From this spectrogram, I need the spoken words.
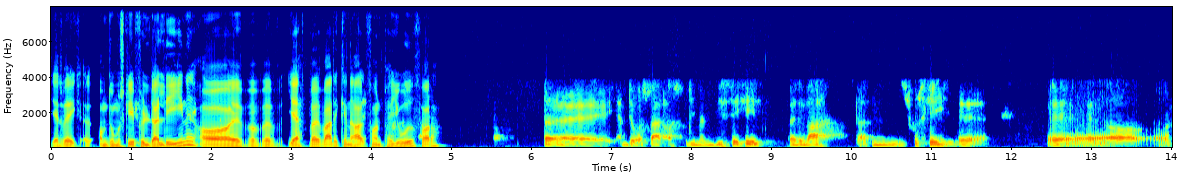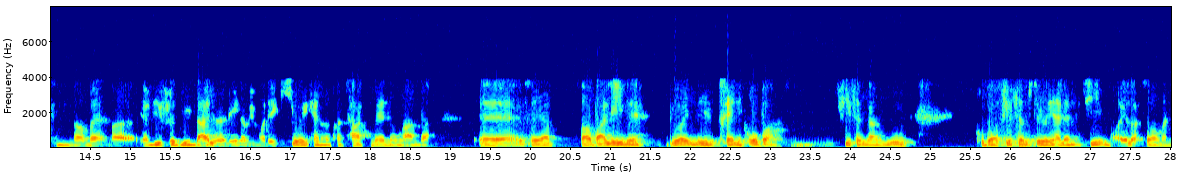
jeg ved ikke, om du måske følte dig alene, og øh, ja, hvad var det generelt for en periode for dig? Øh, jamen, det var svært også, fordi man vidste ikke helt, hvad det var, der sådan, skulle ske. Øh, øh, og, og sådan, når man, når jeg lige flyttede i en lejlighed alene, og vi måtte ikke, jo ikke have noget kontakt med nogen andre. Øh, så jeg var bare alene. Vi var inde i træne i grupper, 4-5 gange om ugen grupper 4-5 stykker i halvanden time, og ellers så var man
